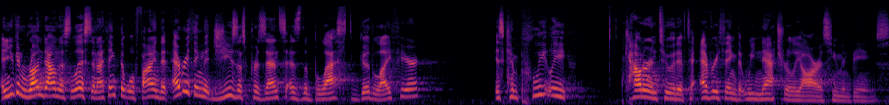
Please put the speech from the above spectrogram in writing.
And you can run down this list, and I think that we'll find that everything that Jesus presents as the blessed, good life here is completely counterintuitive to everything that we naturally are as human beings.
